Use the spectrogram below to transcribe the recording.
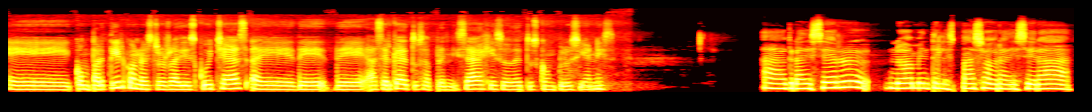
eh, compartir con nuestros radioescuchas eh, de, de, acerca de tus aprendizajes o de tus conclusiones? Agradecer nuevamente el espacio, agradecer a,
